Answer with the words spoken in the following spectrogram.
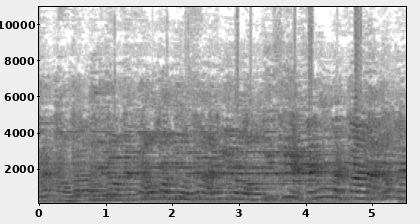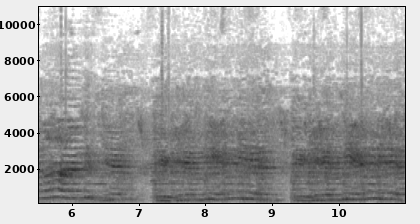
ทักเขาว่าเรากันเขาคนหัวใจโลกเสียใจวันป่าลมพัดมาติดเย็นติดเย็นเย็นเย็นติดเย็นเย็นเย็น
